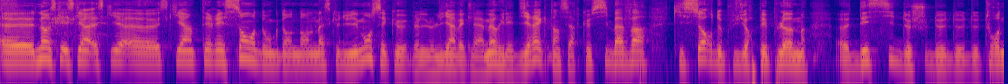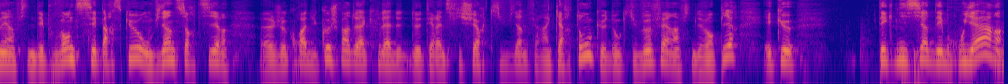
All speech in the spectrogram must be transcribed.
Euh, non, ce qui est, ce qui est, ce qui est, euh, ce qui est intéressant donc dans, dans le Masque du démon, c'est que le lien avec la Hammer, il est direct. Hein, C'est-à-dire que si Bava, qui sort de plusieurs péplums, euh, décide de, ch- de, de, de tourner un film d'épouvante, c'est parce que on vient de sortir, euh, je crois, du Cauchemar de la Cruella de, de Terence Fisher, qui vient de faire un carton, que donc il veut faire un film de vampire, et que technicien débrouillard,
